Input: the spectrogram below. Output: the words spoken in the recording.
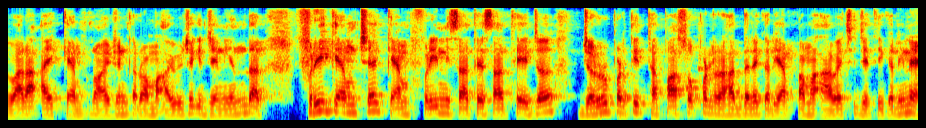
દ્વારા આ એક કેમ્પનું આયોજન કરવામાં આવ્યું છે કે જેની અંદર ફ્રી કેમ્પ છે. કેમ્પ ફ્રીની સાથે સાથે જ જરૂર પડતી તપાસો પણ રાહત દરે કરી આપવામાં આવે છે. જેથી કરીને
